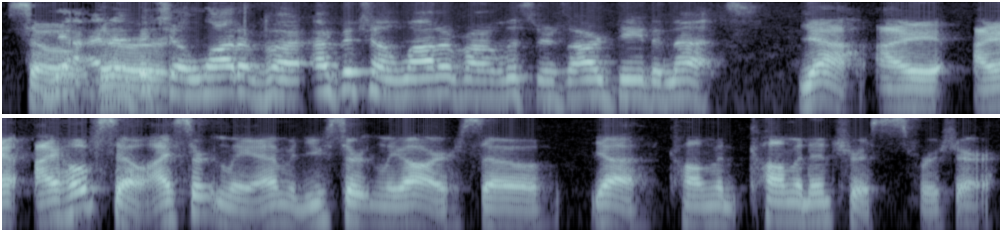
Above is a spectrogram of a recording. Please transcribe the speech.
So yeah, and I bet you a lot of uh, I bet you a lot of our listeners are data nuts. Yeah, I, I I hope so. I certainly am, and you certainly are. So yeah, common common interests for sure.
